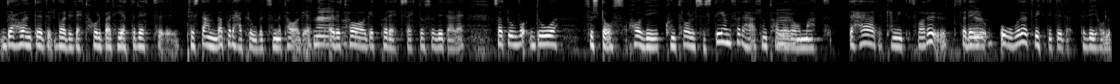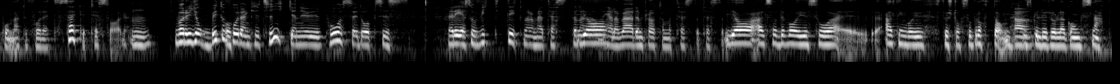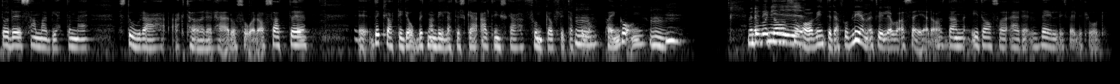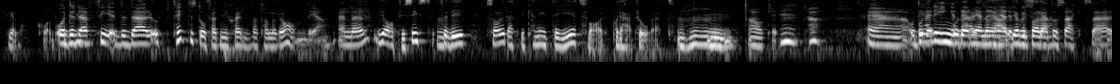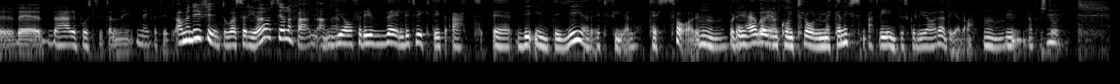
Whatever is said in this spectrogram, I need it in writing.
det har inte varit rätt hållbarhet, rätt prestanda på det här provet som är taget. Nej, är det taget okay. på rätt sätt och så vidare. Så att då, då förstås har vi kontrollsystem för det här som talar mm. om att det här kan vi inte svara ut. För det är ju oerhört viktigt i det vi håller på med att du får ett säkert testsvar. Mm. Var det jobbigt att och, få den kritiken på sig då precis när det är så viktigt med de här testerna. Ja. Hela världen pratar om att testa, testa, testa. Ja, alltså det var ju så. Allting var ju förstås så bråttom. Ja. Vi skulle rulla igång snabbt och det är samarbete med stora aktörer här och så. Då. Så att eh, eh, det är klart det är jobbigt. Man vill att det ska, allting ska funka och flytta på mm. på en gång. Mm. Mm. Men, Men idag ni... så har vi inte det problemet vill jag bara säga. Då. Utan idag så är det väldigt, väldigt låg felkod. Och det där, fe... det där upptäcktes då för att ni själva talade om det? Eller? Ja, precis. Mm. För vi sa ju att vi kan inte ge ett svar på det här provet. Mhm. Mm. Ah, okay. Mm. Eh, och det, och hade ingen och det märkt om ni hade fuskat bara... och sagt så här, det, det, här är positivt eller negativt. Ja men det är fint att vara seriös i alla fall, Anna. Ja, för det är väldigt viktigt att eh, vi inte ger ett fel testsvar. Mm. Och det här var ju en kontrollmekanism att vi inte skulle göra det då. Mm. Mm. Jag förstår.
